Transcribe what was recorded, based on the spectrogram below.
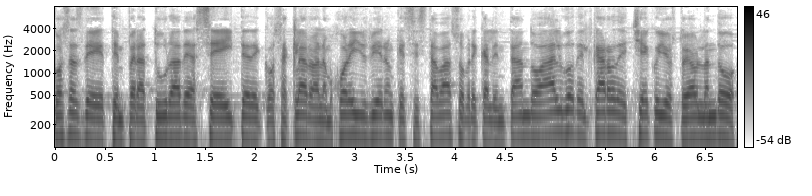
Cosas de temperatura, de aceite, de cosas. Claro, a lo mejor ellos vieron que se estaba sobrecalentando algo del carro de Checo. Yo estoy hablando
